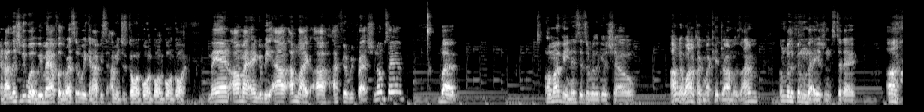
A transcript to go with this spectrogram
and I literally will be mad for the rest of the week. And I be, I mean, just going, going, going, going, going man, all my anger be out. I'm like, ah, I feel refreshed. You know what I'm saying? But Oh My Venus is a really good show. I don't know why I'm talking about K dramas. I'm I'm really feeling the Asians today. Um,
